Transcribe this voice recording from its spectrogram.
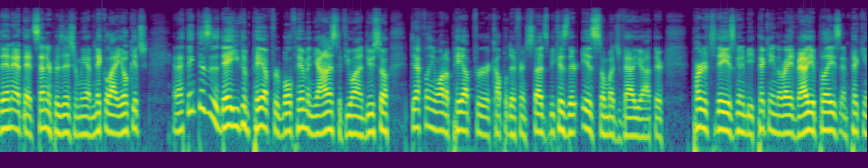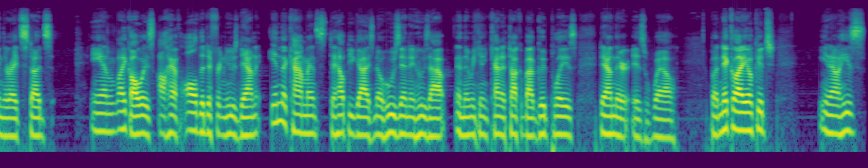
Then at that center position, we have Nikolai Jokic. And I think this is a day you can pay up for both him and Giannis if you want to do so. Definitely want to pay up for a couple different studs because there is so much value out there. Part of today is going to be picking the right value plays and picking the right studs. And like always, I'll have all the different news down in the comments to help you guys know who's in and who's out. And then we can kind of talk about good plays down there as well. But Nikolai Jokic, you know, he's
